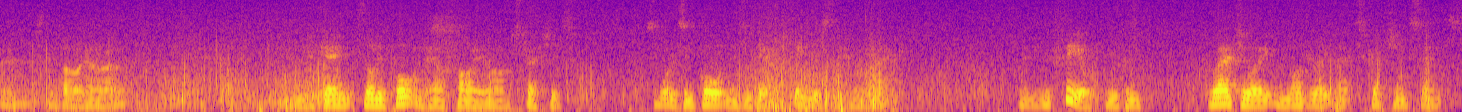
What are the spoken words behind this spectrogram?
That's the bow and arrow. And again, it's not important how far your arm stretches. So what is important is you get the fingers to come back. And you feel, you can graduate and moderate that stretching sense.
